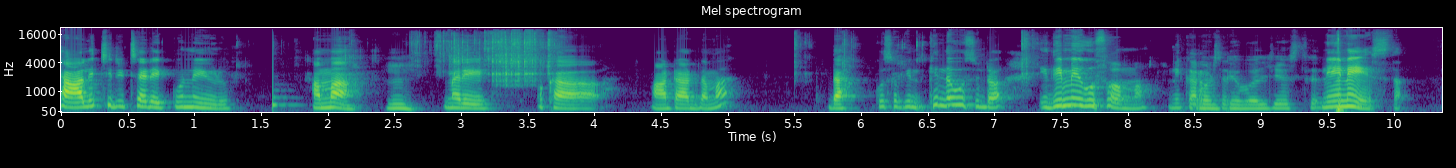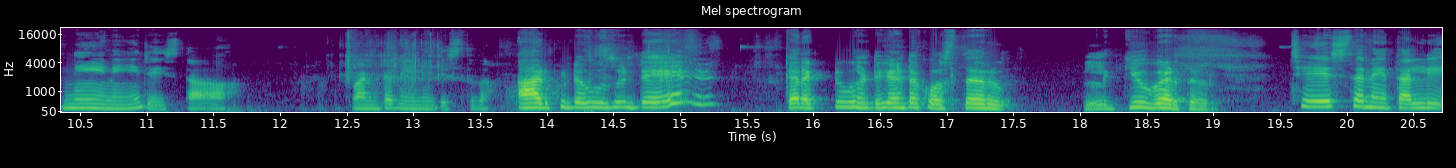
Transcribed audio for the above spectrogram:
చాలా ఇచ్చి ఇటు సైడ్ ఎక్కువ ఉన్నాయి చూడు. అమ్మా. మరి ఒక ఆట ఆడదామా? దా కూర్చో కింద కింద కూర్చుంటావా? ఇది మీ కూర్చో అమ్మా నీకు చేస్తారు? నేనే చేస్తా. నేనే చేస్తా. వంట నేనే చేస్తుందా ఆడుకుంటూ కూర్చుంటే కరెక్ట్ ఒంటి గంటకు వస్తారు. క్యూ కడతారు. చేస్తానే తల్లి.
